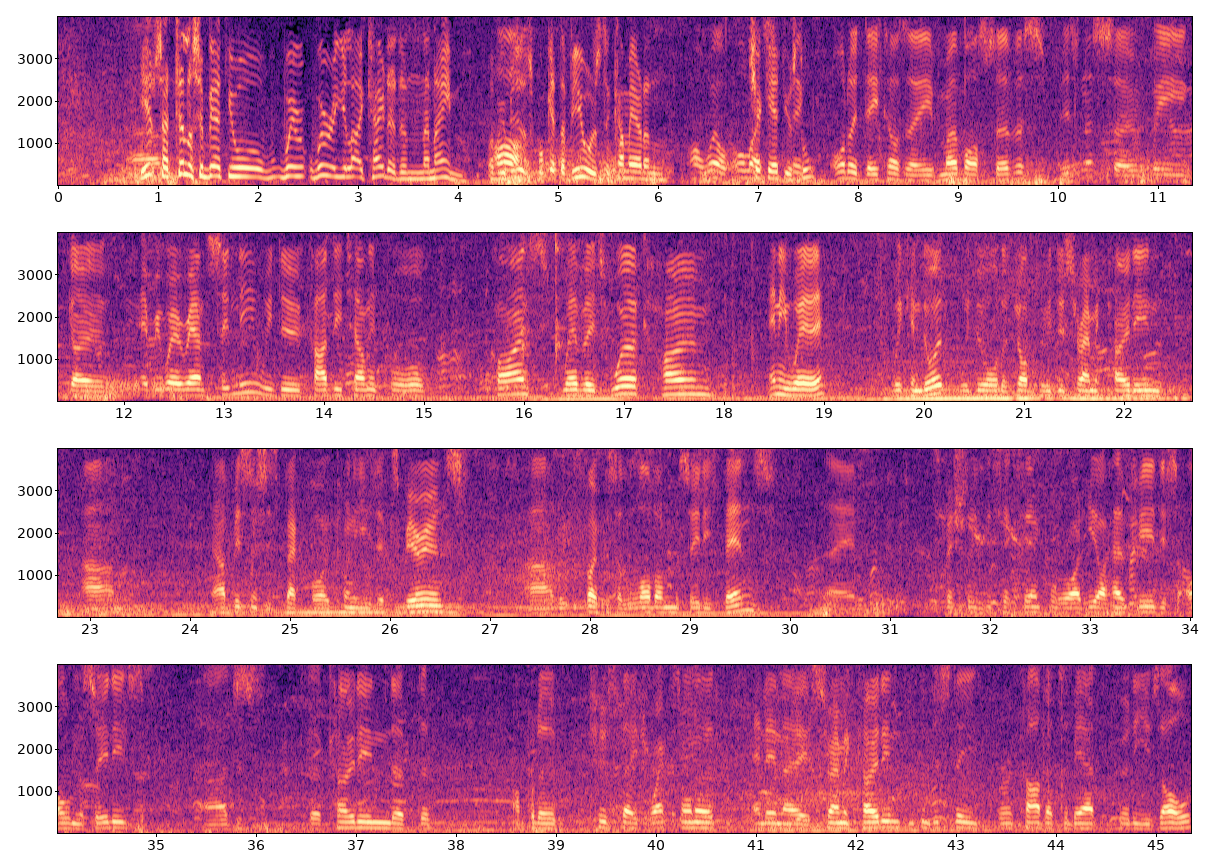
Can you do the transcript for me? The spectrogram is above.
Um, yeah, so tell us about your, where, where are you located and the name of your oh, business? We'll get the viewers to come out and oh, well, check out your store. Auto Details a mobile service business, so we go everywhere around Sydney. We do car detailing for clients, whether it's work, home, anywhere, we can do it. We do all the jobs, we do ceramic coating. Um, our business is backed by 20 years of experience. Uh, we focus a lot on Mercedes-Benz and especially this example right here I have here, this old Mercedes. Uh, just the coating, the, the, I put a two-stage wax on it and then a ceramic coating. You can just see for a car that's about 30 years old.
